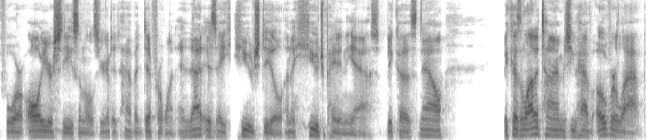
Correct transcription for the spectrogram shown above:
for all your seasonals. You're going to have a different one. And that is a huge deal and a huge pain in the ass because now, because a lot of times you have overlap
